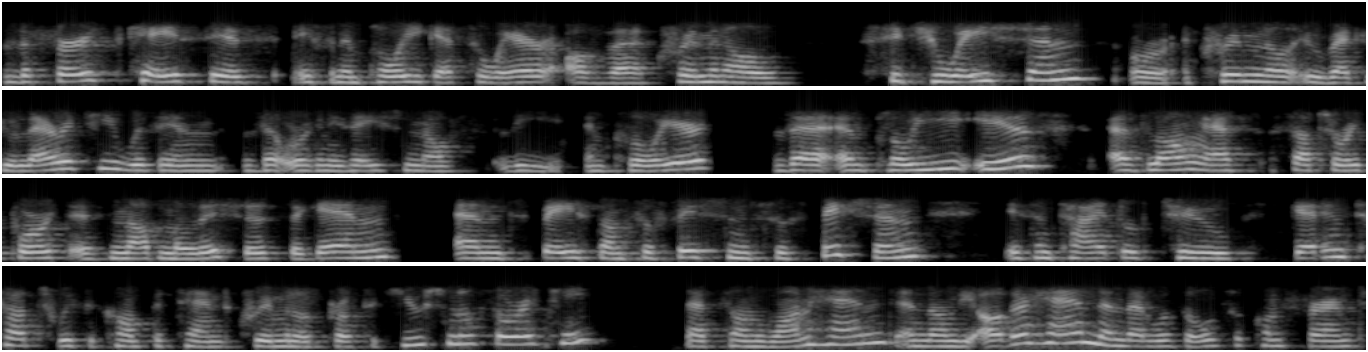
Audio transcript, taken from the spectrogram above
the first case is if an employee gets aware of a criminal situation or a criminal irregularity within the organization of the employer. The employee is, as long as such a report is not malicious again and based on sufficient suspicion, is entitled to get in touch with the competent criminal prosecution authority. That's on one hand. And on the other hand, and that was also confirmed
